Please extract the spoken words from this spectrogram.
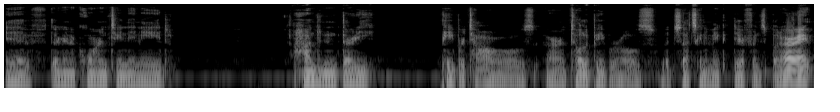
If they're going to quarantine, they need 130 paper towels or toilet paper rolls, which that's going to make a difference. But all right.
